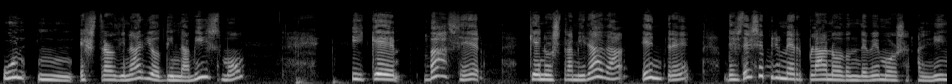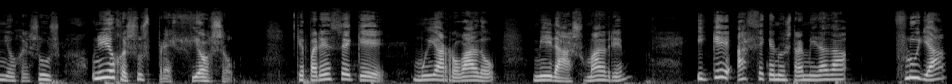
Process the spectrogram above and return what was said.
un mm, extraordinario dinamismo y que va a hacer que nuestra mirada entre desde ese primer plano donde vemos al niño Jesús, un niño Jesús precioso, que parece que muy arrobado mira a su madre y que hace que nuestra mirada fluya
